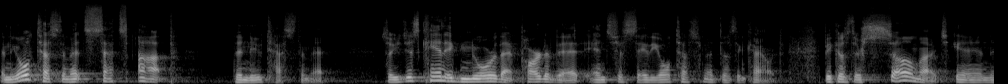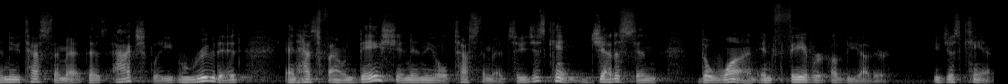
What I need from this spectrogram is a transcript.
and the Old Testament sets up the New Testament. So you just can't ignore that part of it and just say the Old Testament doesn't count. Because there's so much in the New Testament that's actually rooted and has foundation in the Old Testament. So you just can't jettison the one in favor of the other. You just can't.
